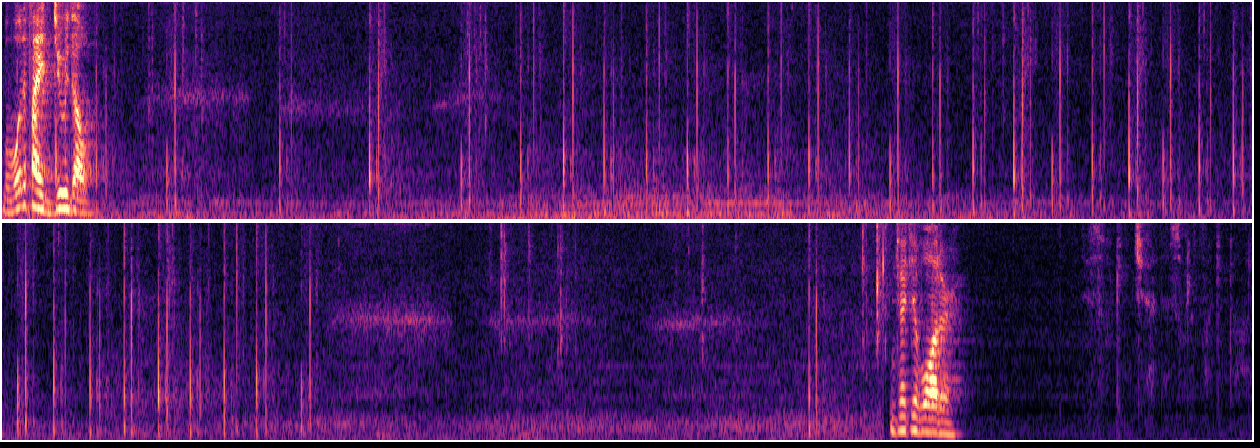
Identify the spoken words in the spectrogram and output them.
But what if I do though? Water. This fucking chat, I swear to fucking god.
